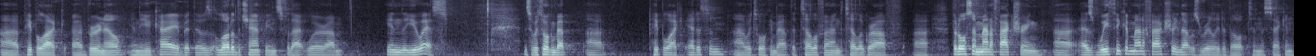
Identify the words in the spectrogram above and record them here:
uh, people like uh, Brunel in the UK, but there was a lot of the champions for that were um, in the US. And so we're talking about uh, people like Edison, uh, we're talking about the telephone, the telegraph, uh, but also manufacturing. Uh, as we think of manufacturing, that was really developed in the second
